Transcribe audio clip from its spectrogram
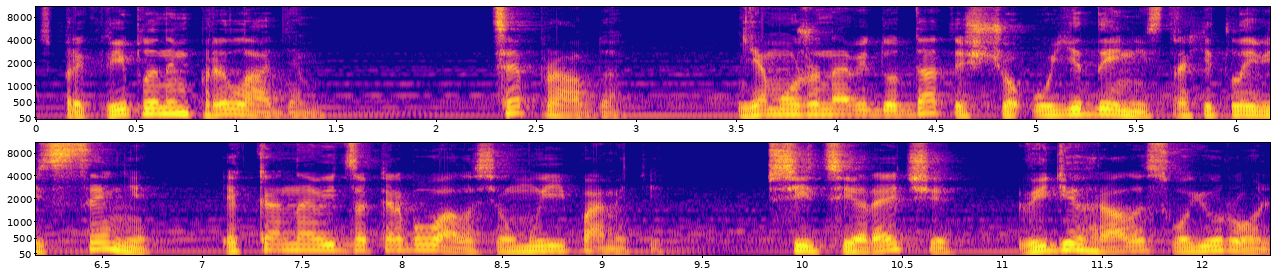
з прикріпленим приладдям. Це правда. Я можу навіть додати, що у єдиній страхітливій сцені, яка навіть закарбувалася у моїй пам'яті, всі ці речі відіграли свою роль.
